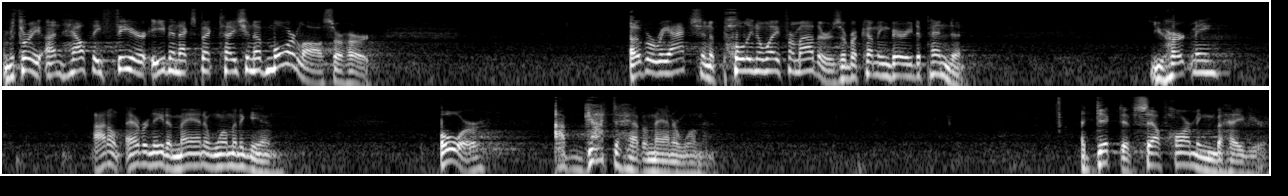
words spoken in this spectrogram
Number three, unhealthy fear, even expectation of more loss or hurt. Overreaction of pulling away from others or becoming very dependent. You hurt me? I don't ever need a man or woman again. Or I've got to have a man or woman. Addictive, self harming behavior.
